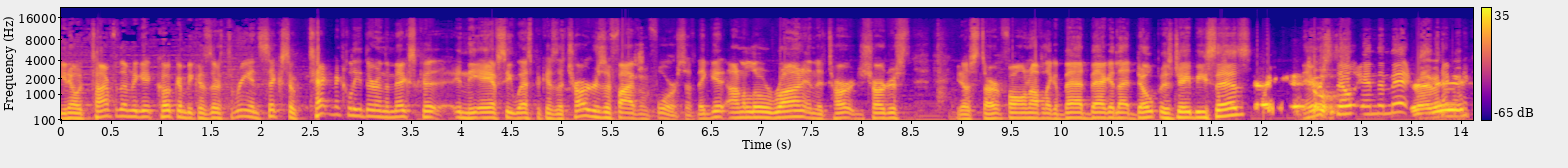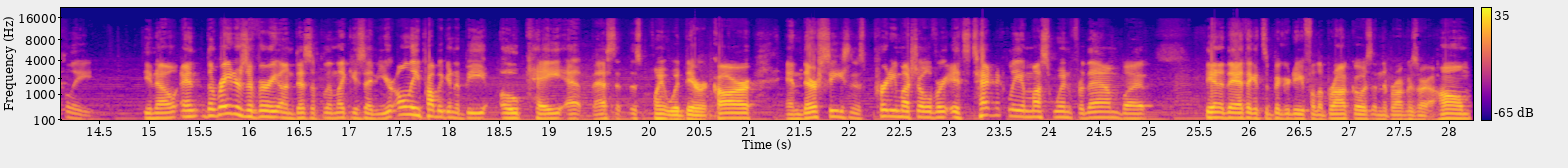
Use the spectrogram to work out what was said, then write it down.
you know, time for them to get cooking because they're three and six. So technically, they're in the mix in the AFC West because the Chargers are five and four. So if they get on a little run and the tar- Chargers, you know, start falling off like a bad bag of that dope, as JB says, they're still in the mix technically. You know, and the Raiders are very undisciplined. Like you said, you're only probably going to be okay at best at this point with Derek Carr, and their season is pretty much over. It's technically a must win for them, but at the end of the day, I think it's a bigger deal for the Broncos, and the Broncos are at home,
